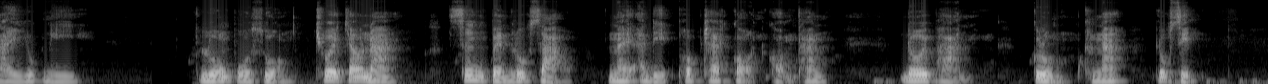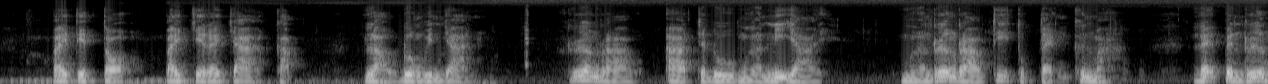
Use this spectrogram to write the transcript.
ในยุคนี้ หลวงปู่สวงช่วยเจ้านาง ซึ่งเป็นลูกสาวในอดีตภพชาติก่อนของท่าน โดยผ่านกลุ่มคณะลูกศิษย์ไปติดต่อไปเจรจากับเหล่าดวงวิญญาณ เรื่องราวอาจจะดูเหมือนนิยาย เหมือนเรื่องราวที่ตกแต่งขึ้นมา และเป็นเรื่อง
